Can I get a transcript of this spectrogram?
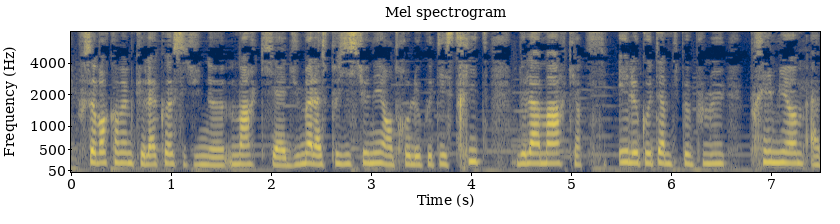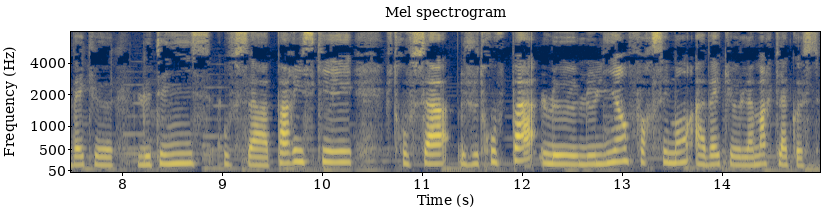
Il faut savoir quand même que Lacoste est une marque qui a du mal à se positionner entre le côté street de la marque et le côté un petit peu plus premium avec euh, le tennis. Je trouve ça pas risqué. Je trouve ça, je trouve pas le, lien forcément avec euh, la marque Lacoste.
